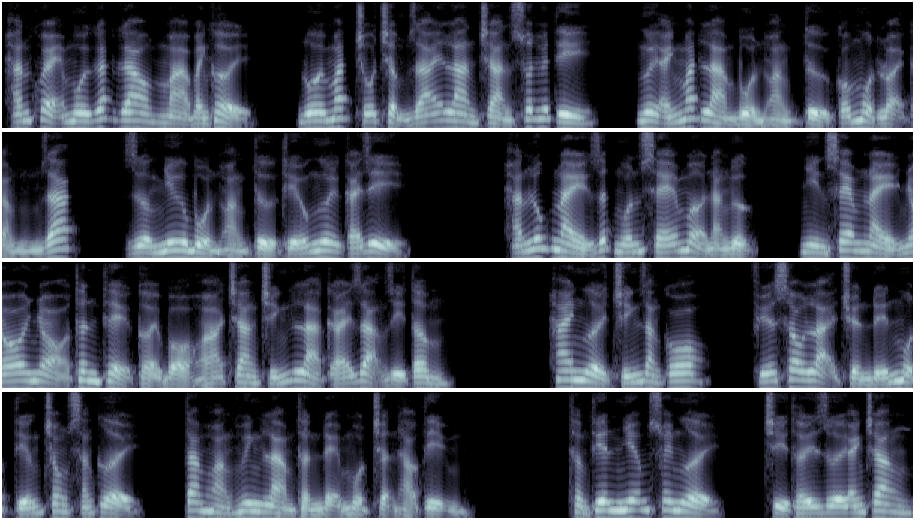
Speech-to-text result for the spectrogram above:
Hắn khỏe môi gắt gao mà bánh khởi, đôi mắt chỗ chậm rãi lan tràn suốt huyết ti, ngươi ánh mắt làm buồn hoàng tử có một loại cảm giác, dường như buồn hoàng tử thiếu ngươi cái gì. Hắn lúc này rất muốn xé mở nàng ngực, nhìn xem này nho nhỏ thân thể cởi bỏ hóa trang chính là cái dạng gì tâm. Hai người chính rằng co, phía sau lại truyền đến một tiếng trong sáng cười, tam hoàng huynh làm thần đệ một trận hảo tìm. Thẩm thiên nhiễm xoay người, chỉ thấy dưới ánh trăng,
